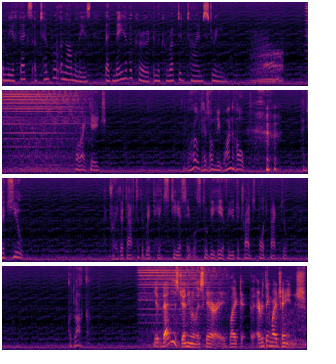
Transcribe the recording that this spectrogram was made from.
from the effects of temporal anomalies that may have occurred in the corrupted time stream. All right, Gage. The world has only one hope, and it's you. I pray that after the rip hits, TSA will still be here for you to transport back to. Good luck. Yeah, that is genuinely scary. Like, everything might change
